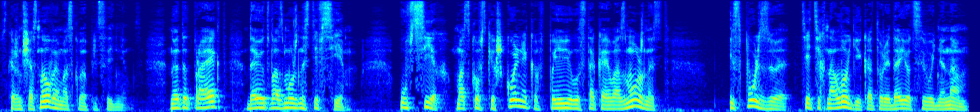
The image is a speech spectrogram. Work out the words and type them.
Скажем, сейчас новая Москва присоединилась. Но этот проект дает возможности всем. У всех московских школьников появилась такая возможность, используя те технологии, которые дает сегодня нам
